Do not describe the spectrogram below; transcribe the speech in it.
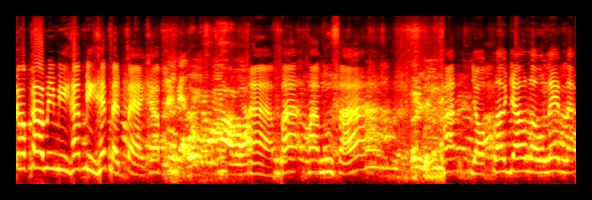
เก้าเก้าไม่มีครับมีแค่แปดแปดครับเบอร์เก้าเก้าครับ อ่าพระพระมูสาพัดหยอกเราเย้าเราเล่นแล้ว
